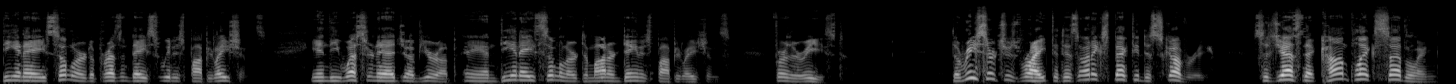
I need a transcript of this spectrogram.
DNA similar to present day Swedish populations in the western edge of Europe and DNA similar to modern Danish populations further east. The researchers write that this unexpected discovery suggests that complex settling,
